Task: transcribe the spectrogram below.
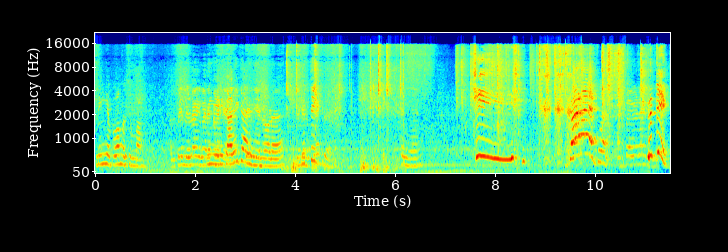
நீங்க- போங்க சும்மா. நீங்க எனக்கு கதைக்காதீங்க என்னோட. ரித்திக். ரித்திக்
